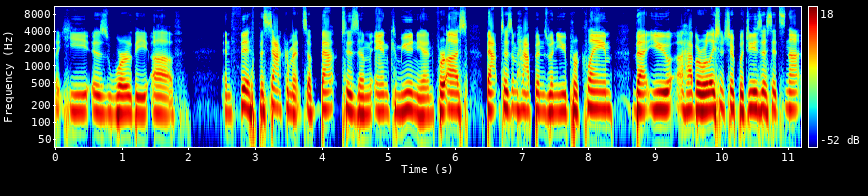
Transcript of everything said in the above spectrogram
that He is worthy of. And fifth, the sacraments of baptism and communion. For us, baptism happens when you proclaim that you have a relationship with Jesus. It's not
